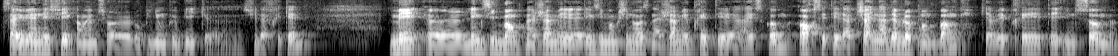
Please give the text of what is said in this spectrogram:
ça a eu un effet quand même sur l'opinion publique euh, sud-africaine. Mais euh, l'Exim Bank Bank chinoise n'a jamais prêté à Escom. Or, c'était la China Development Bank qui avait prêté une somme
